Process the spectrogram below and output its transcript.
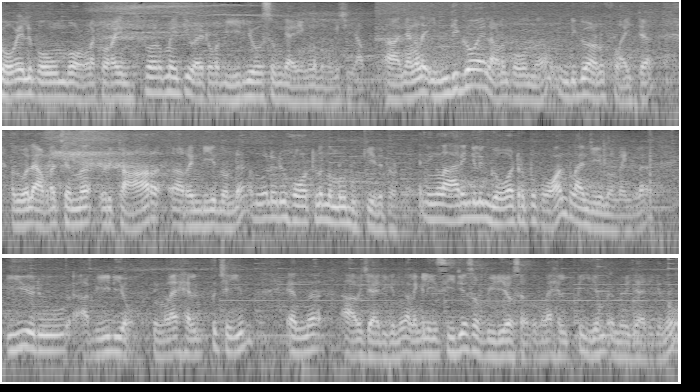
ഗോവയിൽ പോകുമ്പോൾ ഉള്ള കുറേ ഇൻഫോർമേറ്റീവ് ആയിട്ടുള്ള വീഡിയോസും കാര്യങ്ങളും നമുക്ക് ചെയ്യാം. ഞങ്ങൾ ഇൻഡിഗോയിലാണ് പോകുന്നത്. ഇൻഡിഗോ ആണ് ഫ്ലൈറ്റ് അതുപോലെ അവിടെ ചെന്ന് ഒരു കാർ റെന്റ് ചെയ്യുന്നുണ്ട്. അതുപോലെ ഒരു ഹോട്ടൽ നമ്മൾ ബുക്ക് ചെയ്തിട്ടുണ്ട്. നിങ്ങൾ ആരെങ്കിലും ഗോവ ട്രിപ്പ് പോകാൻ പ്ലാൻ ചെയ്യുന്നുണ്ടെങ്കിൽ ഈ ഒരു വീഡിയോ നിങ്ങളെ ഹെൽപ്പ് ചെയ്യും എന്ന് വിചാരിക്കുന്നു. അല്ലെങ്കിൽ ഈ സീരീസ് ഓഫ് വീഡിയോസ് നിങ്ങളെ ഹെൽപ്പ് ചെയ്യും എന്ന് വിചാരിക്കുന്നു.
